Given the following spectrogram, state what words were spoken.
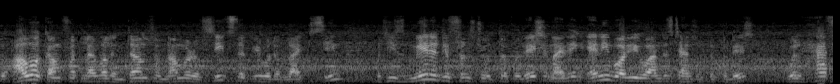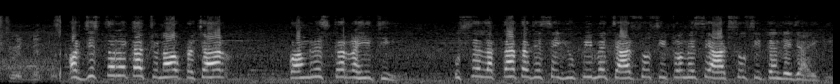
to our comfort level in terms of number of seats that we would have liked to see, but he's made a difference to Uttar Pradesh, and I think anybody who understands Uttar Pradesh will have to admit this. और जिस तरह का चुनाव प्रचार कांग्रेस कर रही थी उससे लगता था जैसे यूपी में 400 सीटों में से 800 सीटें ले जाएगी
